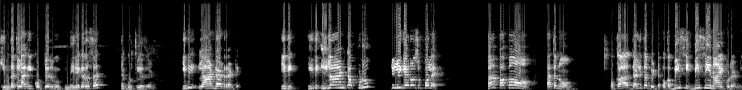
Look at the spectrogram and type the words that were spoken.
కిందకి లాగి కొట్టారు మీరే కదా సార్? నాకు గుర్తులేదు రండి. ఇది లా అండ్ ఆర్డర్ అంటే. ఇది ఇది ఇలాంటప్పుడు ఢిల్లీకి ఏ రోజు పోలే. ఆ పాపం అతను ఒక దళిత బిడ్డ ఒక బీసీ బీసీ నాయకుడు అండి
